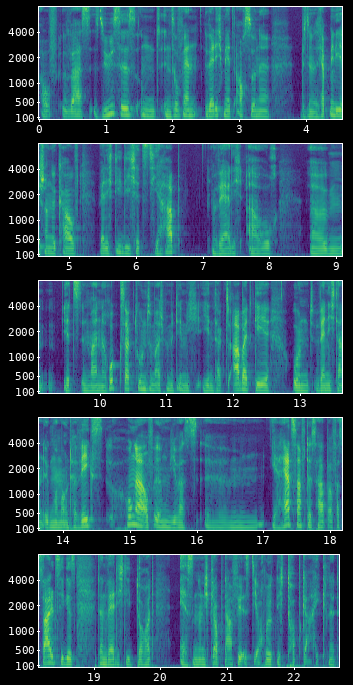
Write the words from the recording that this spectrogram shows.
auf was Süßes. Und insofern werde ich mir jetzt auch so eine, beziehungsweise ich habe mir die schon gekauft, werde ich die, die ich jetzt hier habe, werde ich auch ähm, jetzt in meinen Rucksack tun, zum Beispiel, mit dem ich jeden Tag zur Arbeit gehe. Und wenn ich dann irgendwann mal unterwegs Hunger auf irgendwie was ähm, ja, Herzhaftes habe, auf was Salziges, dann werde ich die dort essen. Und ich glaube, dafür ist die auch wirklich top geeignet,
